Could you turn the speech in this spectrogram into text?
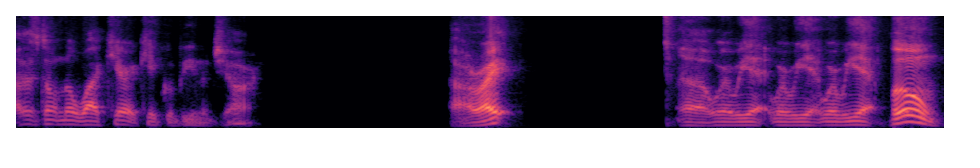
I just don't know why carrot cake would be in a jar. All right. Uh, where we at? Where we at? Where we at? Boom.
